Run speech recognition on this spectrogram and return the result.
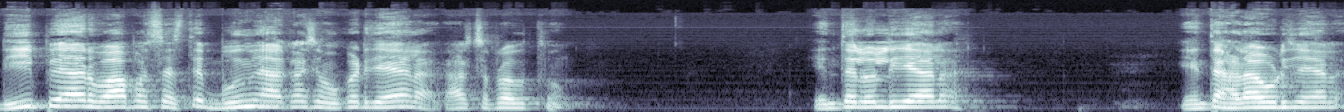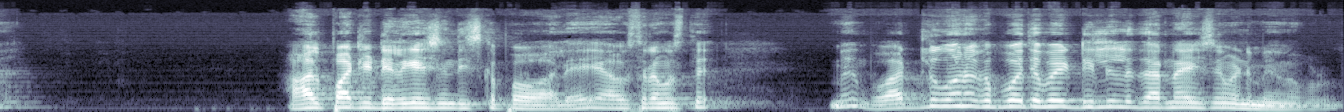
డిపిఆర్ వాపస్ వస్తే భూమి ఆకాశం ఒకటి చేయాలా రాష్ట్ర ప్రభుత్వం? ఎంత లొల్లి చేయాలా? ఎంత హడావుడి చేయాలా? ఆల్ పార్టీ డెలిగేషన్ తీసుకుపోవాలి అవసరం వస్తే. మేము వడ్లు కొనకపోతే పోయి ఢిల్లీలో ధర్నా చేసినామండి మేము అప్పుడు.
